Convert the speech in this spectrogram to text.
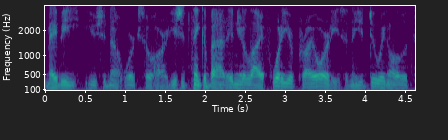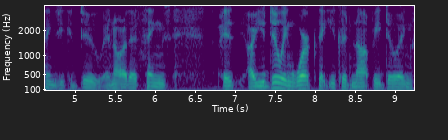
maybe you should not work so hard. You should think about in your life what are your priorities, and are you doing all the things you could do, and are there things, are you doing work that you could not be doing,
